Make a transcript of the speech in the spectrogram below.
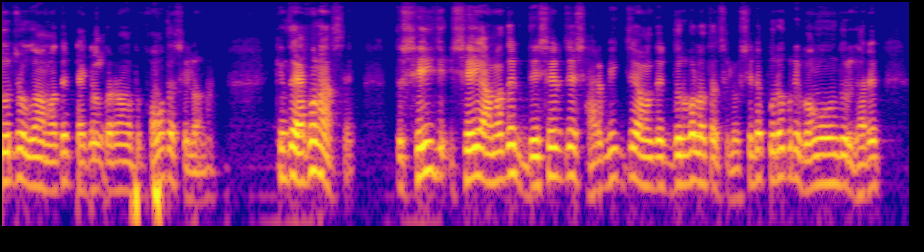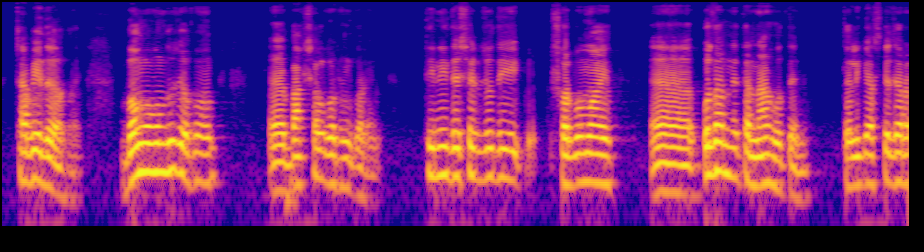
দুর্যোগ আমাদের ট্যাকেল করার মতো ক্ষমতা ছিল না। কিন্তু এখন আছে। তো সেই সেই আমাদের দেশের যে সার্বিক যে আমাদের দুর্বলতা ছিল, সেটা পুরোপুরি বঙ্গবন্ধুর ঘাড়ে চাপিয়ে দেওয়া হয়। বঙ্গবন্ধু যখন বাকশাল গঠন করেন তিনি দেশের যদি সর্বময় প্রধান নেতা না হতেন, তাহলে কি আজকে যারা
